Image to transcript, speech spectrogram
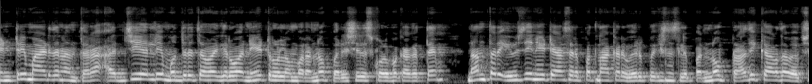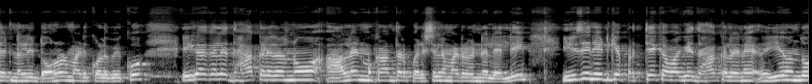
ಎಂಟ್ರಿ ಮಾಡಿದ ನಂತರ ಅರ್ಜಿಯಲ್ಲಿ ಮುದ್ರಿತವಾಗಿರುವ ನೀಟ್ ರೂಲ್ ನಂಬರನ್ನು ಪರಿಶೀಲಿಸಿಕೊಳ್ಬೇಕಾಗುತ್ತೆ. ನಂತರ ಯು ಜಿ ನೀಟ್ ಎರಡು ಸಾವಿರದ ಇಪ್ಪತ್ನಾಲ್ಕರ ವೆರಿಫಿಕೇಷನ್ ಸ್ಲಿಪ್ಪನ್ನು ಪ್ರಾಧಿಕಾರದ ವೆಬ್ಸೈಟ್ನಲ್ಲಿ ಡೌನ್ಲೋಡ್ ಮಾಡಿಕೊಳ್ಳಬೇಕು. ಈಗಾಗಲೇ ದಾಖಲೆಗಳನ್ನು ಆನ್ಲೈನ್ ಮುಖಾಂತರ ಪರಿಶೀಲನೆ ಮಾಡಿರುವ ಹಿನ್ನೆಲೆಯಲ್ಲಿ ಯು ಜಿ ನೀಟ್ಗೆ ಪ್ರತ್ಯೇಕವಾಗಿ ದಾಖಲೆ ಈ ಒಂದು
